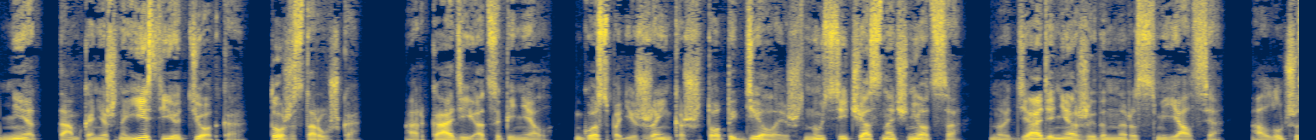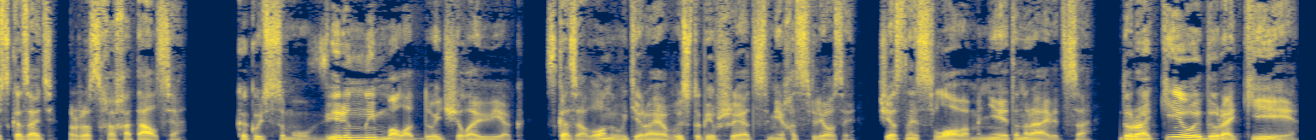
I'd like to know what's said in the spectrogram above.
Нет, там, конечно, есть ее тетка, тоже старушка. Аркадий оцепенел. «Господи, Женька, что ты делаешь? Ну, сейчас начнется!» Но дядя неожиданно рассмеялся, а лучше сказать, расхохотался. «Какой самоуверенный молодой человек!» — сказал он, вытирая выступившие от смеха слезы. «Честное слово, мне это нравится. Дураки вы, дураки!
